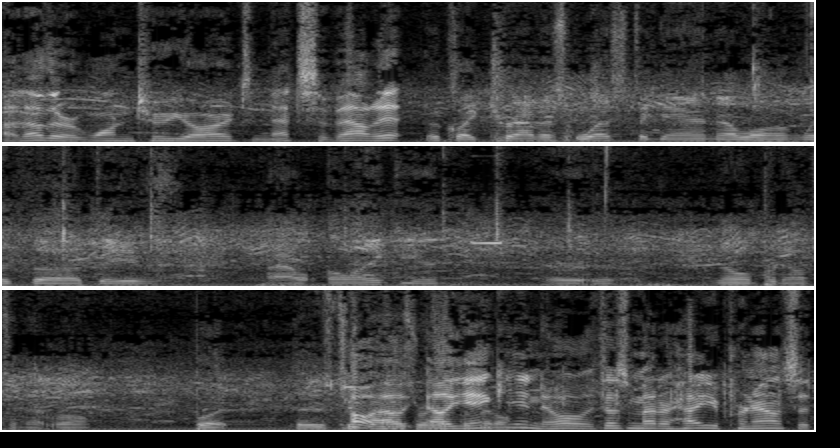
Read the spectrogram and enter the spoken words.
another one, two yards, and that's about it. Look like Travis West again, along with uh, Dave Al- Alankian. Or, uh, no, I'm pronouncing that wrong. But there's two Oh, Al, guys right Al up the No, it doesn't matter how you pronounce it.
